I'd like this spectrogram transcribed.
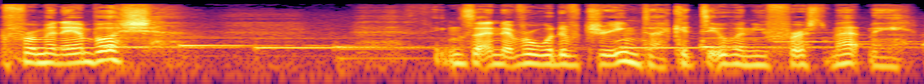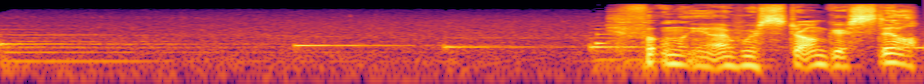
from an ambush. Things I never would have dreamed I could do when you first met me. If only I were stronger still.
